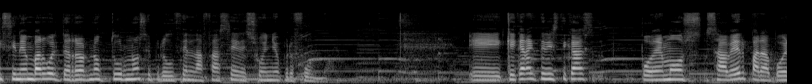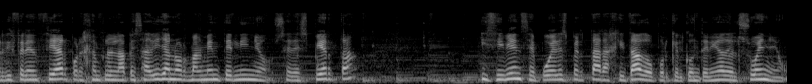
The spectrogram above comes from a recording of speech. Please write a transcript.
y sin embargo el terror nocturno se produce en la fase de sueño profundo. Eh, ¿Qué características podemos saber para poder diferenciar? Por ejemplo, en la pesadilla normalmente el niño se despierta, y si bien se puede despertar agitado porque el contenido del sueño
